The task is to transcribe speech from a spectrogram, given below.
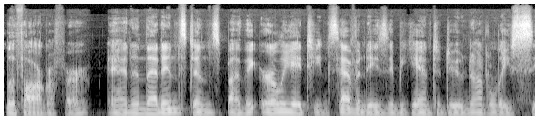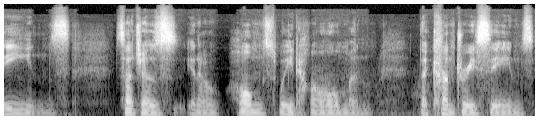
lithographer, and in that instance, by the early 1870s, he began to do not only scenes such as, you know, Home Sweet Home and the country scenes,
